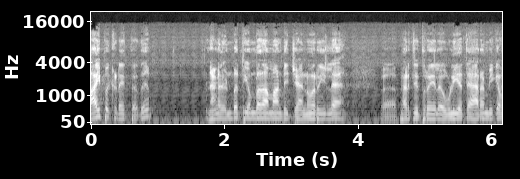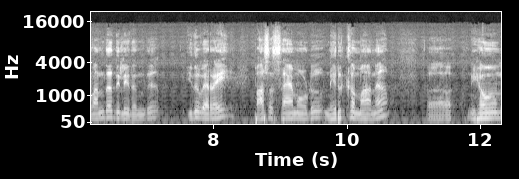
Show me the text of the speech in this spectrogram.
வாய்ப்பு கிடைத்தது. நாங்கள் எண்பத்தி ஒன்பதாம் ஆண்டு ஜனவரியில் பருத்தித்துறையில் ஊழியத்தை ஆரம்பிக்க வந்ததிலிருந்து இதுவரை பாச சாமோடு நெருக்கமான மிகவும்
